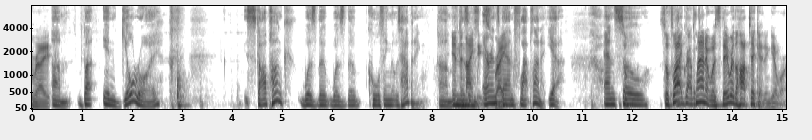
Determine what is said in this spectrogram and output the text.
right. Um, but in Gilroy, ska punk was the was the cool thing that was happening. Um, In the 90s, Aaron's right? band Flat Planet, yeah. And so So I Flat Planet was they were the hot ticket in Gilroy.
